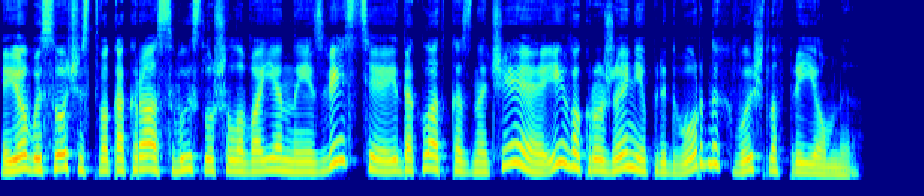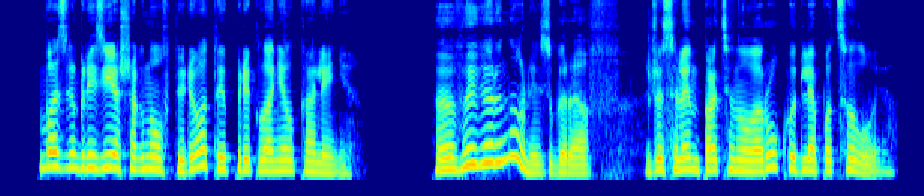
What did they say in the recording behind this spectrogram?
Ее высочество как раз выслушало военные известия и доклад казначея, и в окружении придворных вышла в приемную. Базиль Грязье шагнул вперед и преклонил колени. «Вы вернулись, граф», — Жеселин протянула руку для поцелуя.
